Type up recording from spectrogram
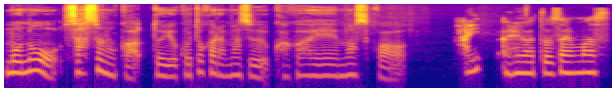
ものを指すのかということからまず伺えますか？はい。ありがとうございます。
